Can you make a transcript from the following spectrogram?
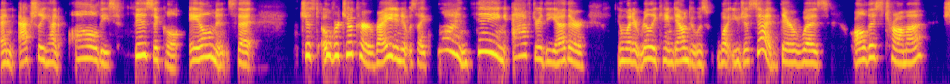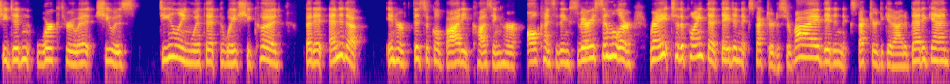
and actually had all these physical ailments that just overtook her right and it was like one thing after the other and what it really came down to was what you just said. There was all this trauma. She didn't work through it. She was dealing with it the way she could, but it ended up in her physical body causing her all kinds of things very similar right to the point that they didn't expect her to survive they didn't expect her to get out of bed again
